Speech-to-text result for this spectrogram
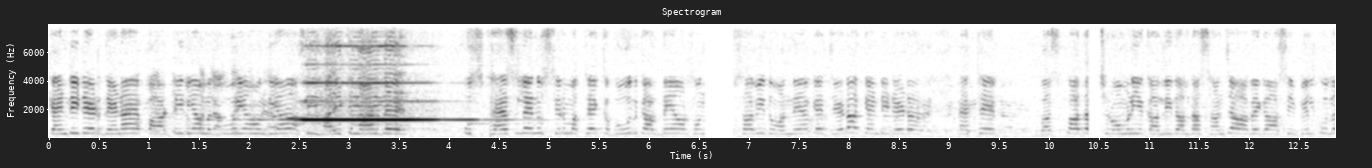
ਕੈਂਡੀਡੇਟ ਦੇਣਾ ਹੈ, ਪਾਰਟੀ ਦੀਆਂ ਮਜਬੂਰੀਆਂ ਹੁੰਦੀਆਂ, ਅਸੀਂ ਹਾਈ ਕਮਾਂਡ ਦੇ ਉਸ ਫੈਸਲੇ ਨੂੰ ਸਿਰ ਮੱਥੇ ਕਬੂਲ ਕਰਦੇ ਹਾਂ ਔਰ ਤੁਹਾਨੂੰ ਭਰੋਸਾ ਵੀ ਦਵਾਉਂਦੇ ਹਾਂ ਕਿ ਜਿਹੜਾ ਕੈਂਡੀਡੇਟ ਇੱਥੇ ਬਸਪਾ ਦਾ ਸ਼੍ਰੋਮਣੀ ਅਕਾਲੀ ਦਲ ਦਾ ਸਾਂਝਾ ਆਵੇਗਾ, ਅਸੀਂ ਬਿਲਕੁਲ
